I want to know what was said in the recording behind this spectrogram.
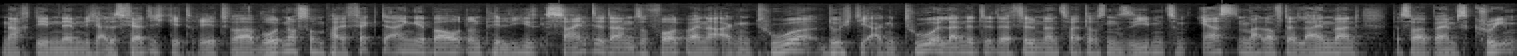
Nachdem nämlich alles fertig gedreht war, wurden noch so ein paar Effekte eingebaut und Peli signte dann sofort bei einer Agentur. Durch die Agentur landete der Film dann 2007 zum ersten Mal auf der Leinwand. Das war beim Scream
